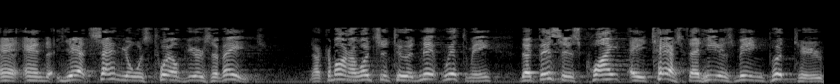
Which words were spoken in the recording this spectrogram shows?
And, and yet Samuel was 12 years of age. Now come on, I want you to admit with me that this is quite a test that he is being put to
